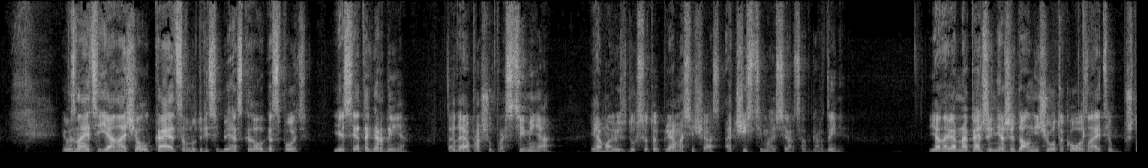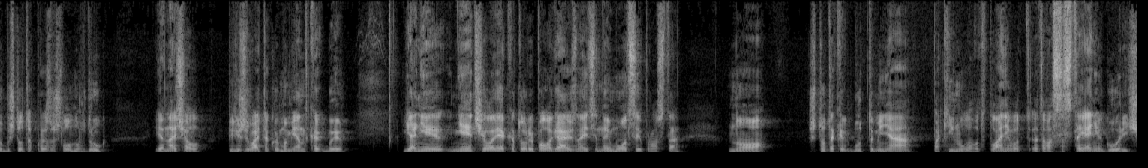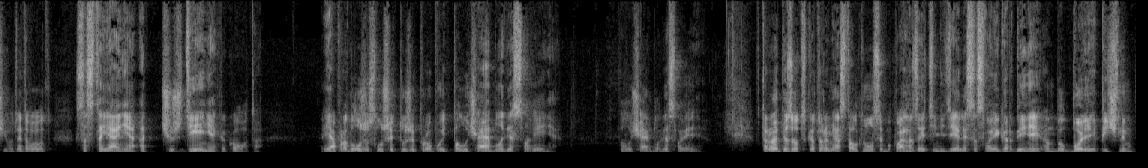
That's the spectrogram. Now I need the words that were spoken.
И вы знаете, я начал каяться внутри себя. Я сказал, Господь, если это гордыня, тогда я прошу, прости меня. И я молюсь, Дух Святой, прямо сейчас очисти мое сердце от гордыни. Я, наверное, опять же не ожидал ничего такого, знаете, чтобы что-то произошло, но вдруг я начал переживать такой момент, как бы я не, не человек, который полагаю, знаете, на эмоции просто, но что-то как будто меня покинуло вот в плане вот этого состояния горечи, вот этого вот состояния отчуждения какого-то. Я продолжу слушать ту же проповедь, получая благословение. Получая благословение. Второй эпизод, с которым я столкнулся буквально за эти недели со своей гордыней, он был более эпичным.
